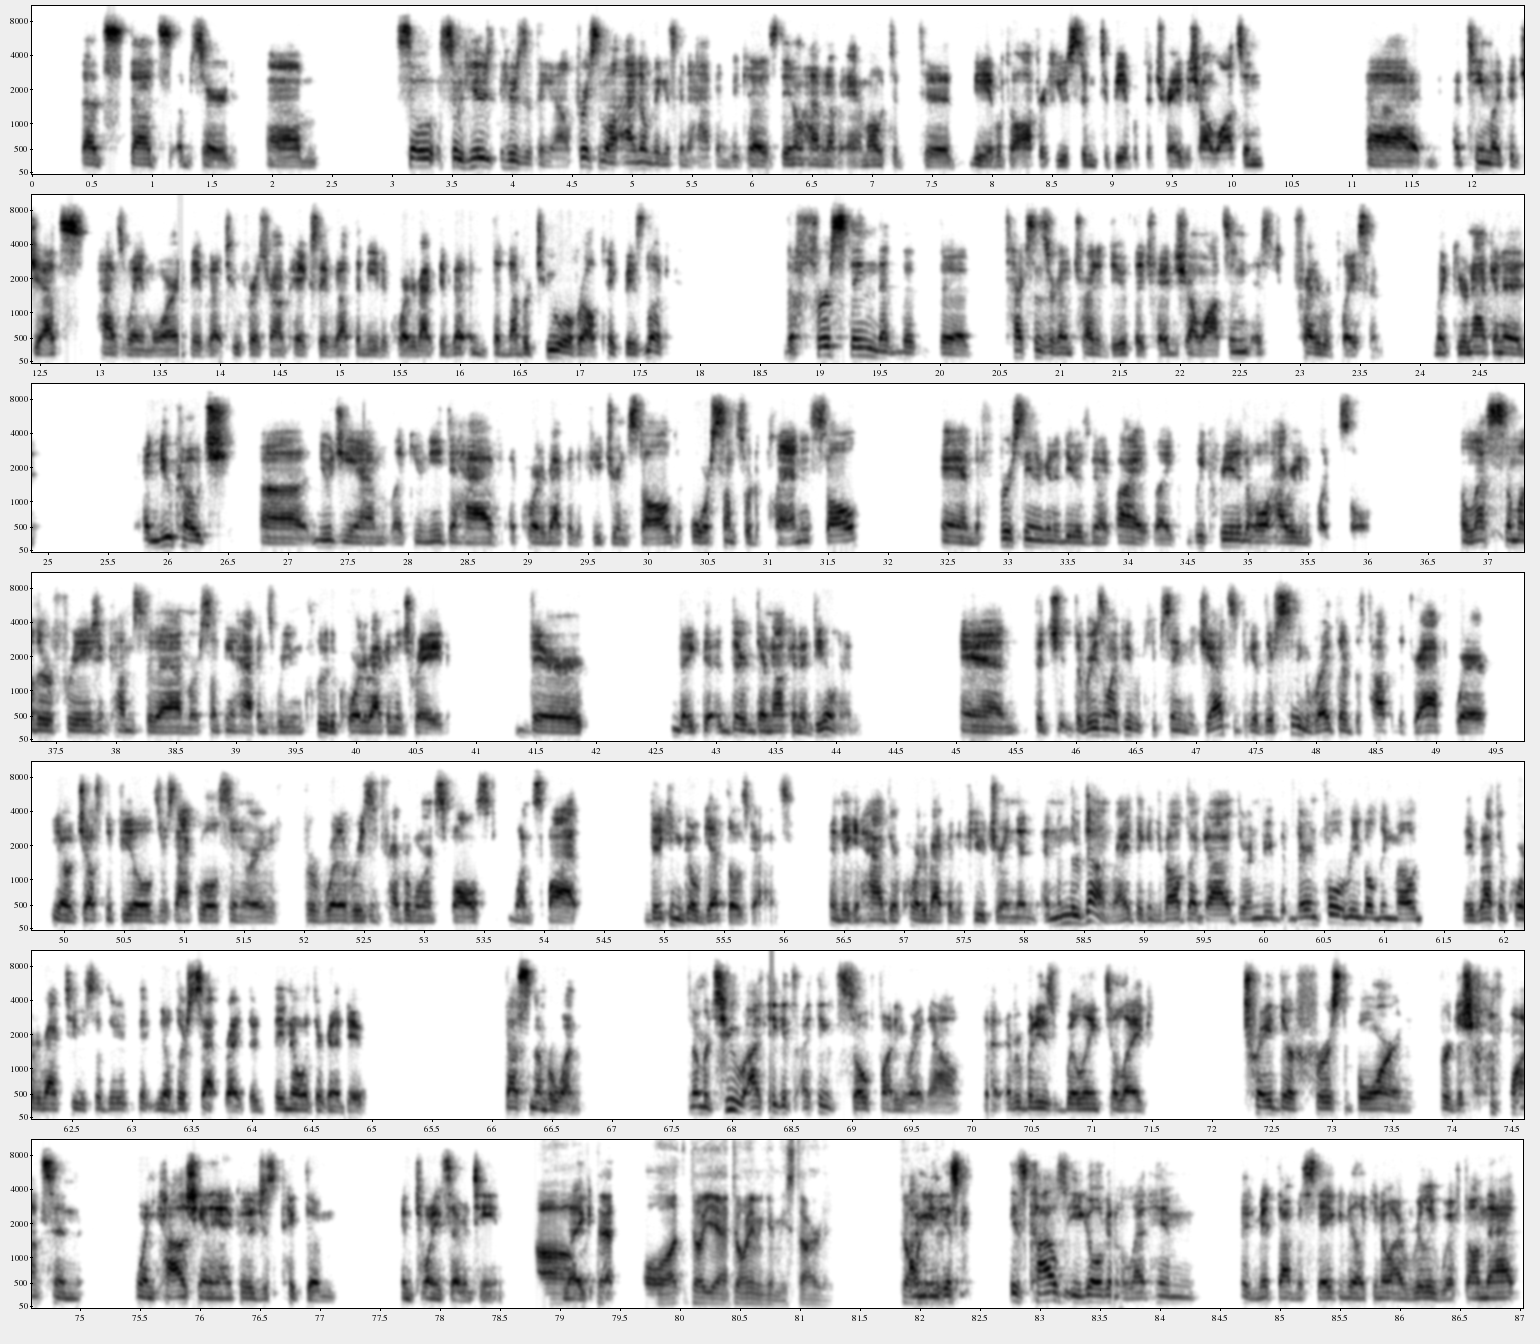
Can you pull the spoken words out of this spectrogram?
That's that's absurd. Um, so so here's here's the thing, Al. First of all, I don't think it's going to happen because they don't have enough ammo to to be able to offer Houston to be able to trade Deshaun Watson. Uh, a team like the Jets has way more. They've got two first round picks. They've got the need of quarterback. They've got the number two overall pick. Because look, the first thing that the, the Texans are going to try to do if they trade Deshaun Watson is try to replace him. Like you're not going to a new coach, uh, new GM. Like you need to have a quarterback of the future installed or some sort of plan installed and the first thing they're going to do is be like, all right, like we created a hole. How are we going to plug this hole? Unless some other free agent comes to them or something happens where you include a quarterback in the trade, they're they, they're they're not going to deal him. And the the reason why people keep saying the Jets is because they're sitting right there at the top of the draft where you know Justin Fields or Zach Wilson or for whatever reason Trevor Lawrence falls one spot, they can go get those guys and they can have their quarterback of the future and then and then they're done right. They can develop that guy. They're in re- they're in full rebuilding mode They've got their quarterback too, so they're you know they're set right. They're, they know what they're going to do. That's number one. Number two, I think it's I think it's so funny right now that everybody's willing to like trade their firstborn for Deshaun Watson when Kyle Shanahan could have just picked him in 2017. Oh, like that. Oh, don't, yeah, don't even get me started. Don't I mean, even. is is Kyle's ego going to let him admit that mistake and be like, you know, I really whiffed on that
